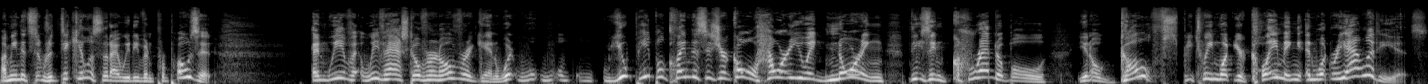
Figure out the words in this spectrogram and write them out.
I mean, it's ridiculous that I would even propose it. And we've we've asked over and over again. What, what, you people claim this is your goal. How are you ignoring these incredible, you know, gulfs between what you're claiming and what reality is?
